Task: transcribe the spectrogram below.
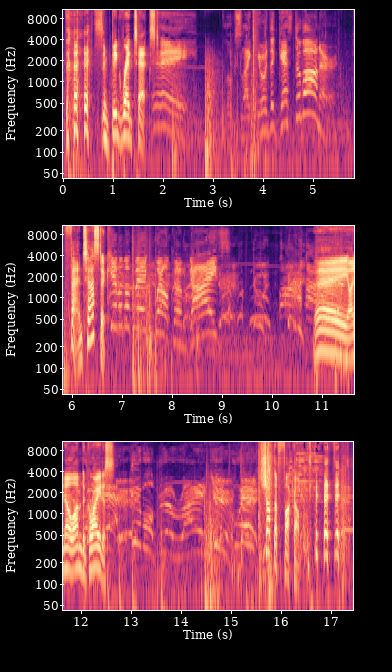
it's in big red text. Hey, looks like you're the guest of honor. Fantastic. Give him a big welcome, guys. Hey, I know, I'm the greatest. Shut the fuck up.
